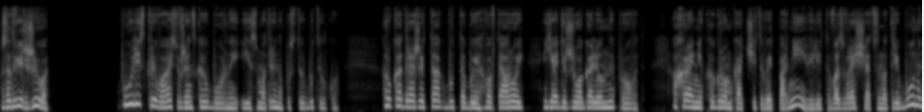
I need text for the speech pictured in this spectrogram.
«За дверь, живо!» Пулей скрываюсь в женской уборной и смотрю на пустую бутылку. Рука дрожит так, будто бы во второй я держу оголенный провод. Охранник громко отчитывает парней и велит возвращаться на трибуны.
